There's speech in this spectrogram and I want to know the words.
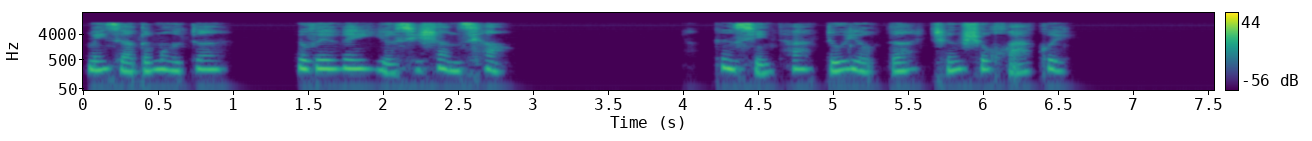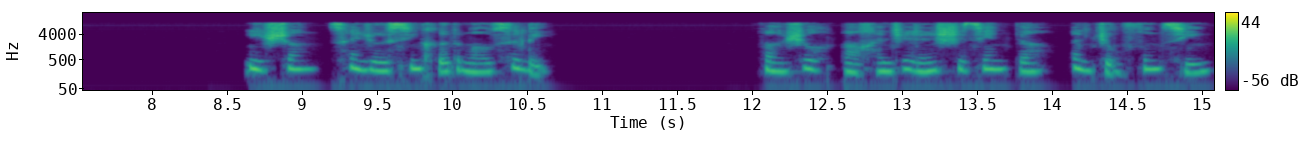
眉角的末端又微微有些上翘，更显她独有的成熟华贵。一双灿若星河的眸子里，仿若饱含着人世间的万种风情。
